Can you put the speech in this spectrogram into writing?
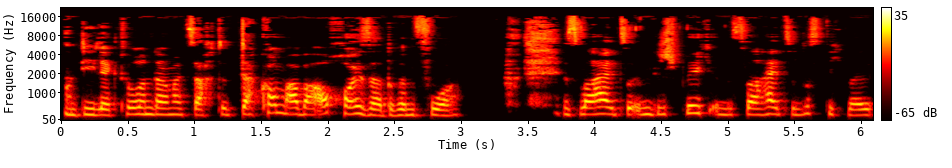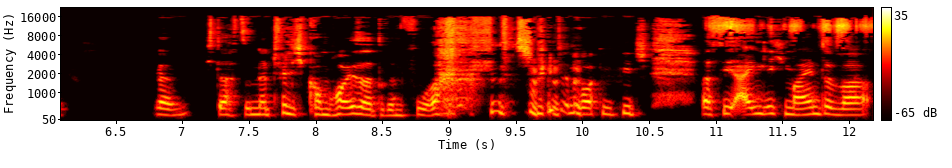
und die Lektorin damals sagte, da kommen aber auch Häuser drin vor. Es war halt so im Gespräch und es war halt so lustig, weil ja, ich dachte, natürlich kommen Häuser drin vor. das spielt in Rocky Beach. Was sie eigentlich meinte, war,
